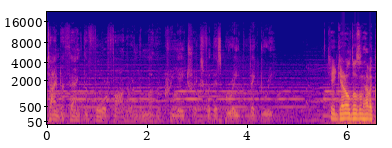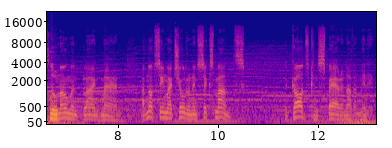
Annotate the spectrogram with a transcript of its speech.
Time to thank the forefather and the mother creatrix for this great victory. Okay, Geralt doesn't have a A clue. moment, blind man. I've not seen my children in six months. The gods can spare another minute.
